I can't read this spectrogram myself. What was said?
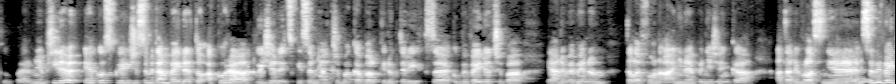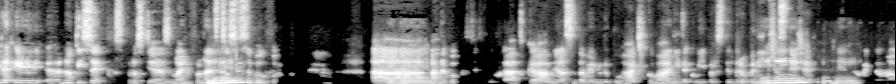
Super. Mně přijde jako skvělé, že se mi tam vejde to akorát. Víš, že vždycky jsem měla třeba kabelky, do kterých se jakoby vejde třeba, já nevím, jenom telefon a ani ne peněženka. A tady vlastně mm. se mi vejde i eh, notísek prostě z mindfulness, co si sebou a, mm. a nebo prostě sluchátka, měla jsem tam jednu dobu háčkování, takový prostě drobný, přesně, že mm. tam má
